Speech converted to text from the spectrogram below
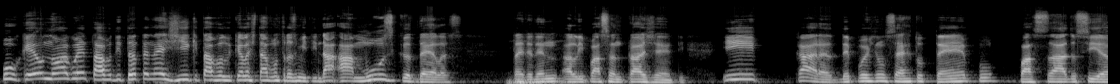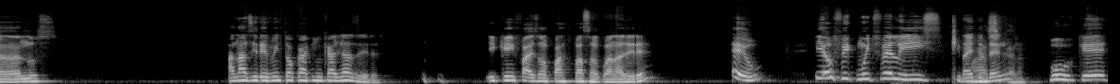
Porque eu não aguentava de tanta energia que, tava, que elas estavam transmitindo, a, a música delas, tá entendendo? Ali passando pra gente. E, cara, depois de um certo tempo, passados-se anos, a Nazirê vem tocar aqui em Cajazeiras. E quem faz uma participação com a Nazirê? Eu. E eu fico muito feliz. Que tá massa, entendendo? cara. Porque,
